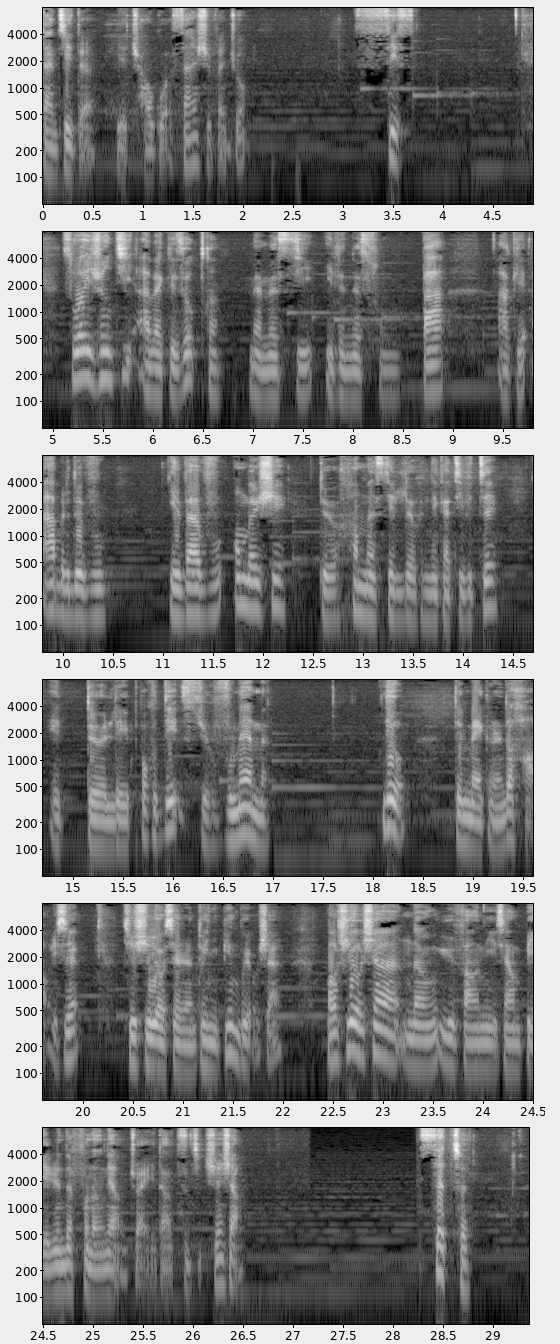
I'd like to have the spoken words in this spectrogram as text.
但记得也超过三十分钟。Six, soit ils n t é t avec les autres, même si ils ne sont pas agréables de vous, i l va vous empêcher de ramasser leur négativité et de les porter sur vous-même. 六，对每个人都好一些，即使有些人对你并不友善，保持友善能预防你将别人的负能量转移到自己身上。Set.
